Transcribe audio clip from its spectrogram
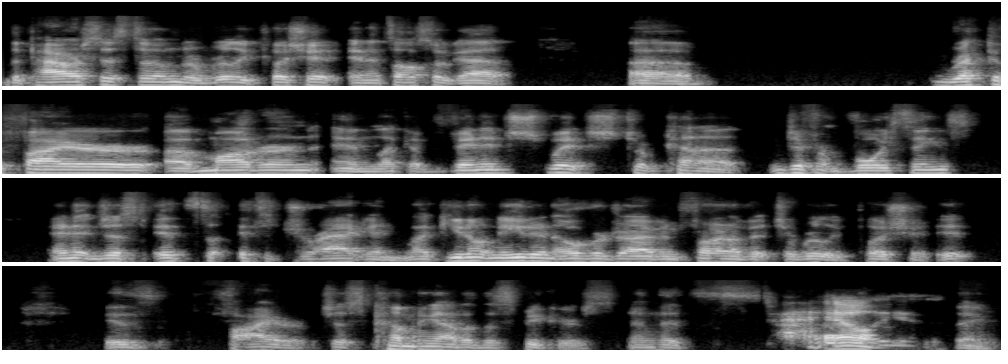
the power system to really push it, and it's also got uh, rectifier, a modern, and like a vintage switch to kind of different voicings, and it just it's it's a dragon. Like you don't need an overdrive in front of it to really push it. It is fire just coming out of the speakers, and it's Hell yeah. thing.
